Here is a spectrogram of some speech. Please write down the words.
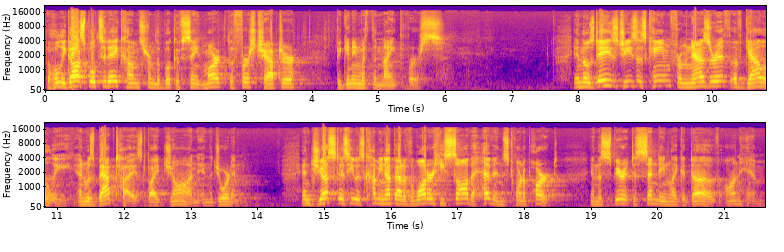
The Holy Gospel today comes from the book of St. Mark, the first chapter, beginning with the ninth verse. In those days, Jesus came from Nazareth of Galilee and was baptized by John in the Jordan. And just as he was coming up out of the water, he saw the heavens torn apart and the Spirit descending like a dove on him.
